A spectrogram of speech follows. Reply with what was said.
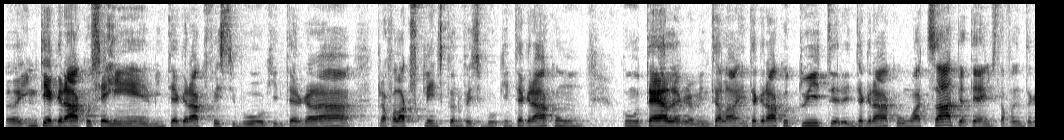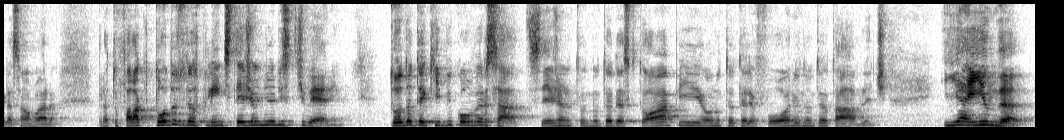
uh, integrar com o CRM, integrar com o Facebook, integrar para falar com os clientes que estão no Facebook, integrar com com o Telegram, integrar, com o Twitter, integrar com o WhatsApp, até a gente está fazendo integração agora, para tu falar com todos os teus clientes, estejam onde eles estiverem toda a tua equipe conversar, seja no teu desktop ou no teu telefone ou no teu tablet. E ainda,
